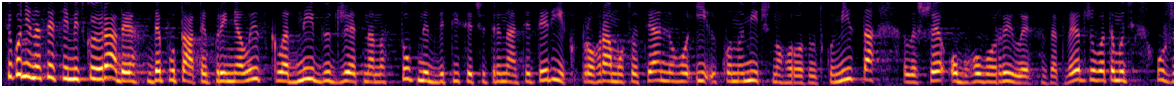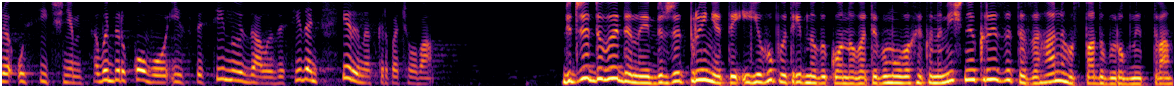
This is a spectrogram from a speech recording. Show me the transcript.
Сьогодні на сесії міської ради депутати прийняли складний бюджет на наступний 2013 рік. Програму соціального і економічного розвитку міста лише обговорили. Затверджуватимуть уже у січні. Вибірково із сесійної зали засідань Ірина Скрипачова. Бюджет доведений, бюджет прийнятий, і його потрібно виконувати в умовах економічної кризи та загального спаду виробництва.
